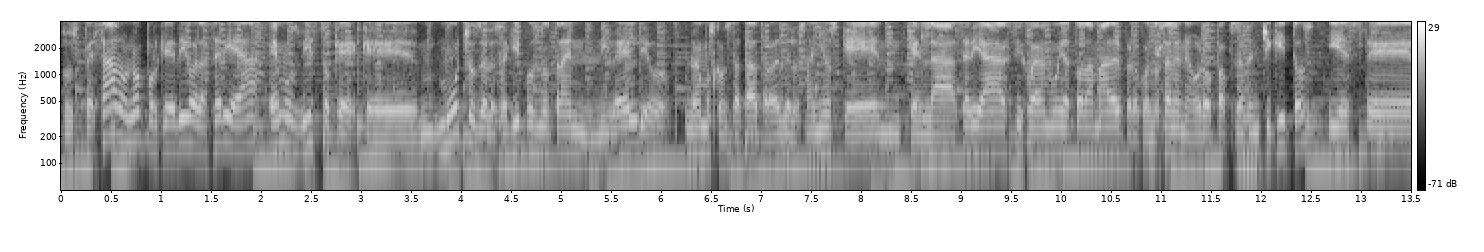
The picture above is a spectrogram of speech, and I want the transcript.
pues pesado, ¿no? Porque digo, la Serie A hemos visto que, que muchos de los equipos no traen nivel, digo, lo hemos constatado a través de los años, que en, que en la Serie A sí juegan muy a toda madre, pero cuando salen a Europa pues hacen chiquitos. Y este,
